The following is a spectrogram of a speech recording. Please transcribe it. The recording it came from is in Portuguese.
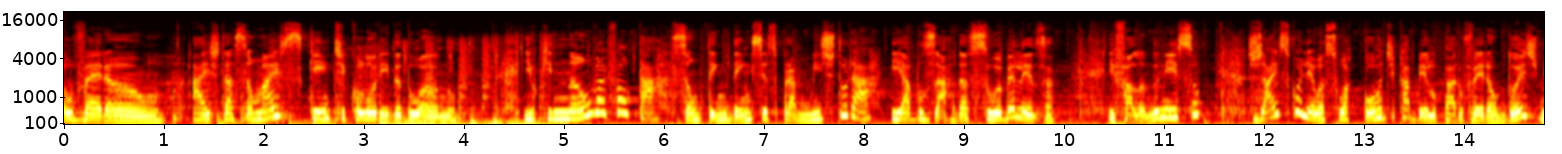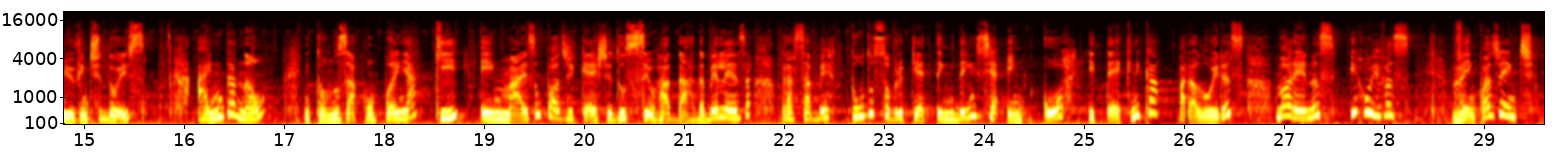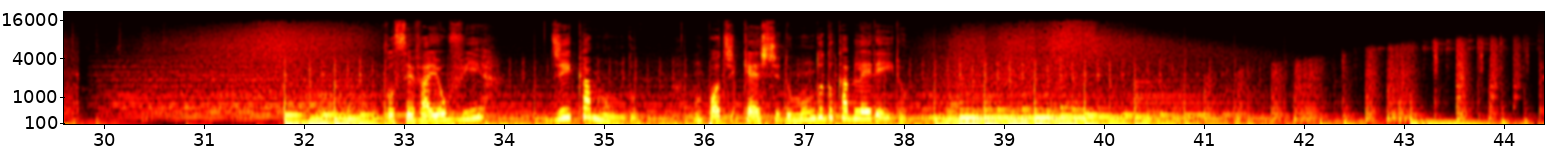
O verão, a estação mais quente e colorida do ano. E o que não vai faltar são tendências para misturar e abusar da sua beleza. E falando nisso, já escolheu a sua cor de cabelo para o verão 2022? Ainda não? Então nos acompanhe aqui em mais um podcast do seu Radar da Beleza para saber tudo sobre o que é tendência em cor e técnica para loiras, morenas e ruivas. Vem com a gente! Você vai ouvir Dica Mundo, um podcast do mundo do cabeleireiro.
